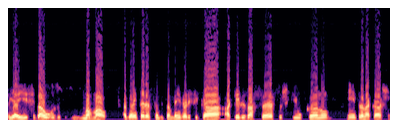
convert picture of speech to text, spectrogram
e aí se dá uso normal. Agora é interessante também verificar aqueles acessos que o cano entra na caixa,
